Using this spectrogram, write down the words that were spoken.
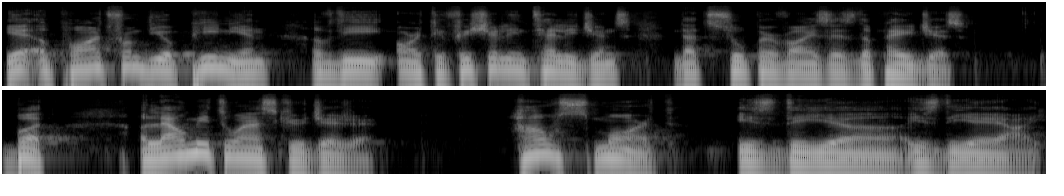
yeah, apart from the opinion of the artificial intelligence that supervises the pages. But allow me to ask you, JJ, how smart is the uh, is the AI?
